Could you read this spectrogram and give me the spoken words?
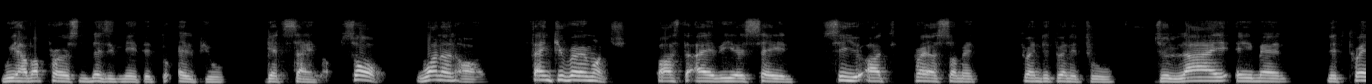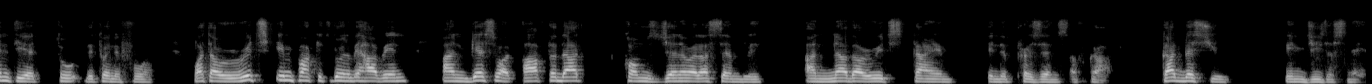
we have a person designated to help you get signed up. So, one and all, thank you very much. Pastor Ivey here saying, see you at Prayer Summit 2022, July, amen, the 20th to the 24th. What a rich impact it's going to be having. And guess what? After that comes General Assembly, another rich time in the presence of God. God bless you in Jesus' name.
